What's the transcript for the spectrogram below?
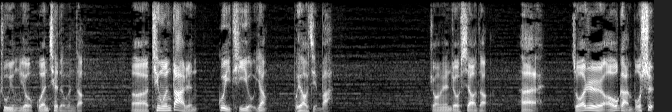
朱永佑关切地问道：“呃，听闻大人贵体有恙，不要紧吧？”庄元周笑道：“哎，昨日偶感不适，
